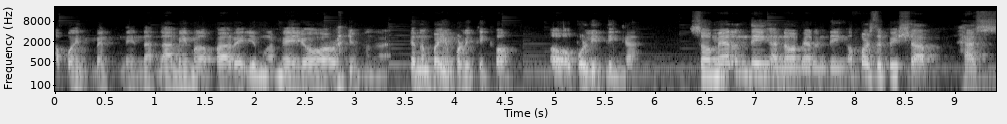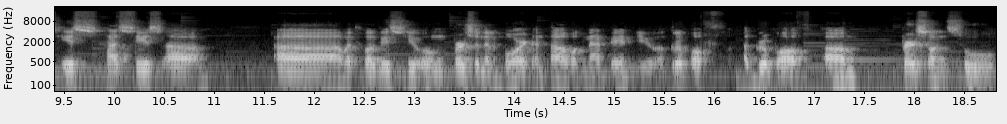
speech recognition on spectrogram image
appointment ni, na, namin mga pare, yung mga mayor, yung mga, ganun ba yung politiko? O, o politika. So meron ding ano, meron ding of course the bishop has is has his uh, uh, what call this yung personal board ang tawag natin yung a group of a group of um, persons who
